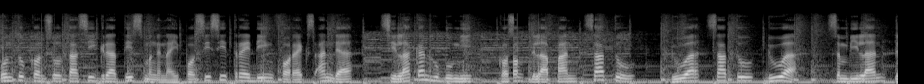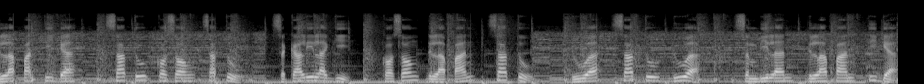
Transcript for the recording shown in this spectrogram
Untuk konsultasi gratis mengenai posisi trading forex Anda, silakan hubungi 081212 983 101. Sekali lagi, 081 212 983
